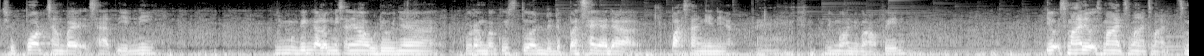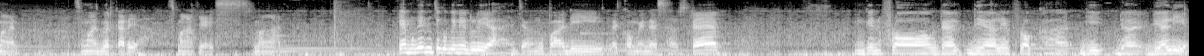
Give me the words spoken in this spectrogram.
support sampai saat ini ini mungkin kalau misalnya audionya kurang bagus itu di depan saya ada kipas angin ya. Jadi mohon dimaafin. Yuk semangat yuk semangat semangat semangat semangat. Semangat berkarya. Semangat guys. Semangat. Oke mungkin cukup ini dulu ya. Jangan lupa di like dan subscribe. Mungkin vlog daily vlog di daily ya?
